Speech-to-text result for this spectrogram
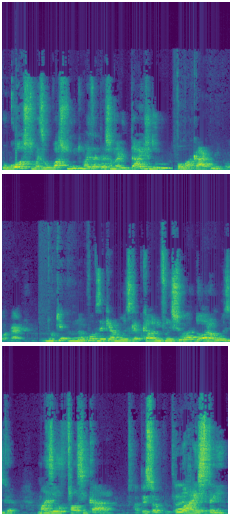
Eu gosto, mas eu gosto muito mais da personalidade do Paul McCartney Vou colocar. do que. Não vou dizer que é a música, porque ela me influenciou, eu adoro a música. Mas eu falo assim, cara, A pessoa por trás. o né? Einstein,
